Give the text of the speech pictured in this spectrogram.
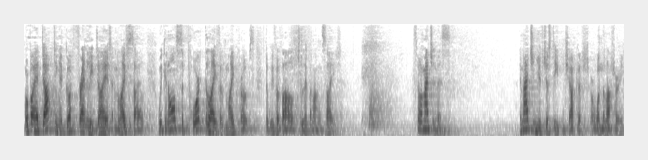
or by adopting a gut friendly diet and lifestyle, we can all support the life of microbes that we've evolved to live alongside. So imagine this. Imagine you've just eaten chocolate or won the lottery,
